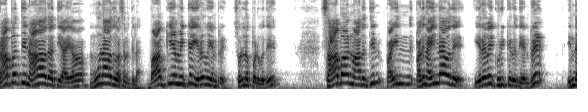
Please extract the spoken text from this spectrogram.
நாற்பத்தி நாலாவது அத்தியாயம் மூணாவது வசனத்தில் பாக்கியமிக்க இரவு என்று சொல்லப்படுவது சாபான் மாதத்தின் பைந்து பதினைந்தாவது இரவை குறிக்கிறது என்று இந்த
